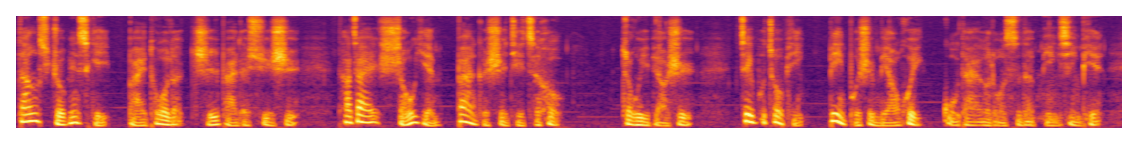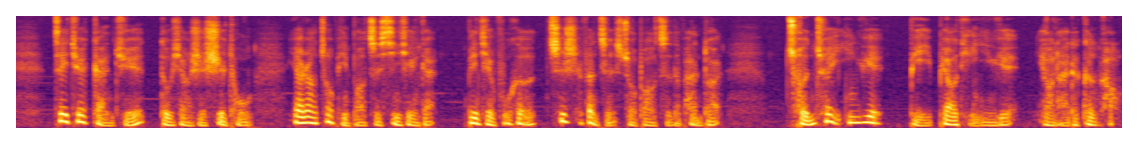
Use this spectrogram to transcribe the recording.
当 Stravinsky 摆脱了直白的叙事，他在首演半个世纪之后，终于表示，这部作品并不是描绘古代俄罗斯的明信片。这却感觉都像是试图要让作品保持新鲜感，并且符合知识分子所保持的判断：纯粹音乐比标题音乐要来得更好。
